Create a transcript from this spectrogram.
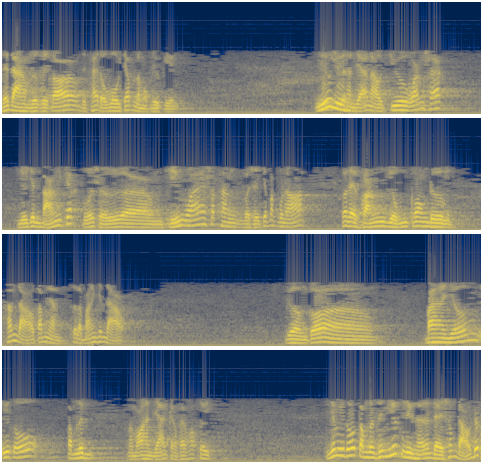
Để làm được việc đó thì thái độ vô chấp là một điều kiện. Nếu như hành giả nào chưa quán sát, dựa trên bản chất của sự ờ, chuyển hóa sắc thân và sự chấp mắt của nó, có thể vận dụng con đường thánh đạo tám ngành, tức là bán chánh đạo gồm có à, ba nhóm yếu tố tâm linh mà mọi hành giả cần phải phát huy. Nhóm yếu tố tâm linh thứ nhất liên hệ đến đời sống đạo đức,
